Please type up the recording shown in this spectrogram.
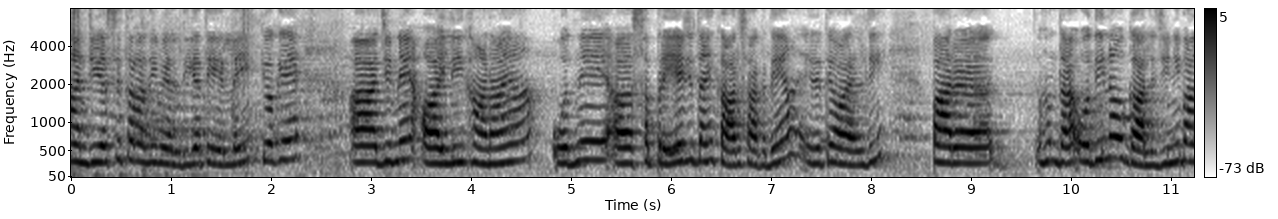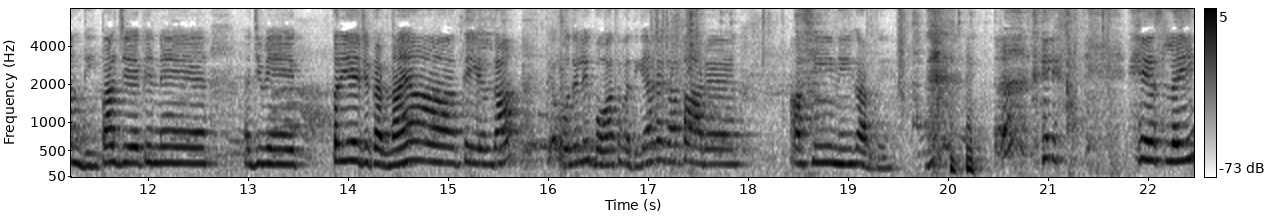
ਹਾਂਜੀ ਇਸੇ ਤਰ੍ਹਾਂ ਦੀ ਮਿਲਦੀ ਹੈ ਤੇਲ ਲਈ ਕਿਉਂਕਿ ਜਿਹਨੇ ਆਇਲੀ ਖਾਣਾ ਆ ਉਹਨੇ ਸਪਰੇਅ ਜਿੱਦਾਂ ਹੀ ਕਰ ਸਕਦੇ ਆ ਇਹਦੇ ਤੇ ਆਇਲ ਦੀ ਪਰ ਹੁੰਦਾ ਉਹਦੀ ਨਾ ਉਹ ਗੱਲ ਜੀ ਨਹੀਂ ਬਣਦੀ। ਪਰ ਜੇ ਕਿਸੇ ਨੇ ਜਿਵੇਂ ਪਰਹੇਜ਼ ਕਰਨਾ ਆ ਤੇਲ ਦਾ, ਤੇ ਉਹਦੇ ਲਈ ਬਹੁਤ ਵਧੀਆ ਹੈਗਾ, ਪਰ ਅਸੀਂ ਨਹੀਂ ਕਰਦੇ। ਇਸ ਲਈ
